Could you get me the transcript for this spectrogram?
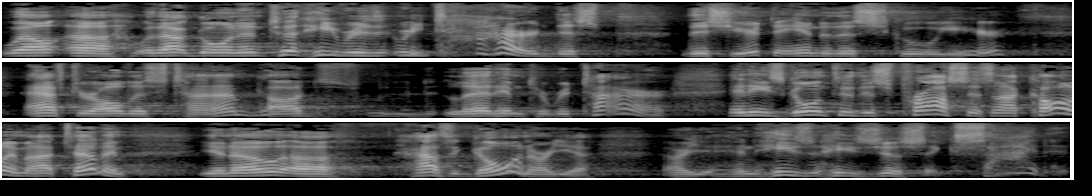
Well, uh, without going into it, he re- retired this, this year at the end of this school year after all this time, God led him to retire. And he's going through this process. And I call him, I tell him, you know, uh, how's it going? Are you, are you? And he's, he's just excited.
